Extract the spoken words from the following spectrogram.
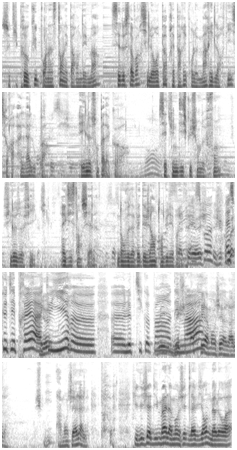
ce qui préoccupe pour l'instant les parents d'Emma, c'est de savoir si le repas préparé pour le mari de leur fille sera halal ou pas. Et ils ne sont pas d'accord. C'est une discussion de fond, philosophique, existentielle, dont vous avez déjà entendu les brèves. Est-ce que- est-ce que tu es prêt à accueillir euh, euh, le petit copain Oui, mais je suis pas d'Emma prêt à manger halal. Je- À manger halal. J'ai déjà du mal à manger de la viande, mais alors à-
